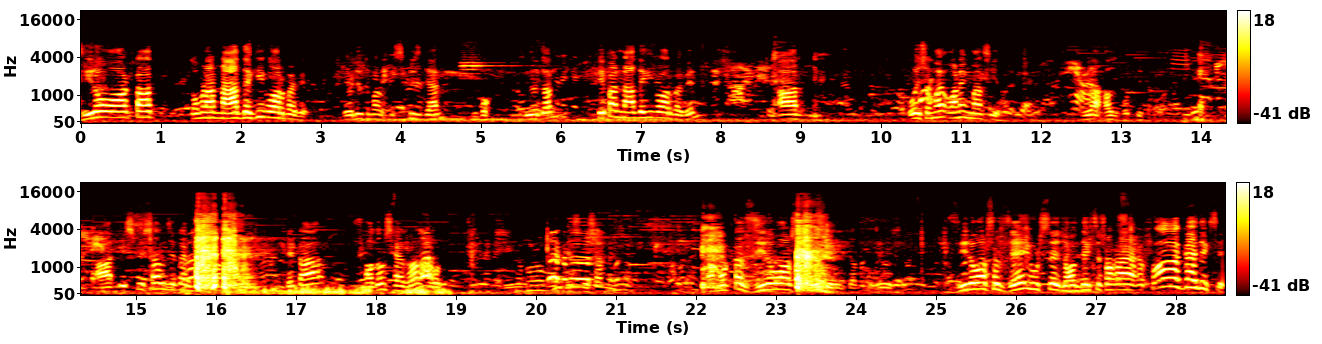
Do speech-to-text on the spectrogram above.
জিরো আওয়ারটা তোমরা না দেখি কর পাবে যদি তোমার স্পিচ দেন বিয়োজন পেপার না দেখি কর পাবেন আর ওই সময় অনেক মাছই হয়। পুরো হাউস ভর্তি থাকে। আর স্পেশাল যেটা সেটা সদর শেষ হওয়ার আগত special zero hours zero hours যেই উঠছে যখন দেখছে সকাল সব গায়ে দেখছে।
